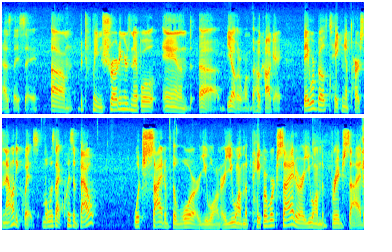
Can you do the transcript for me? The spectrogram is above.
as they say. Um, between Schrodinger's nipple and uh, the other one, the Hokage, they were both taking a personality quiz. What was that quiz about? Which side of the war are you on? Are you on the paperwork side or are you on the bridge side?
